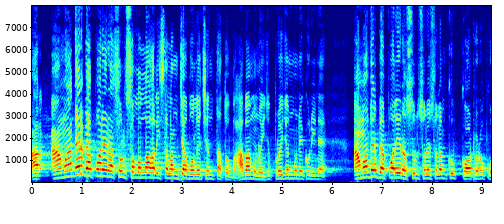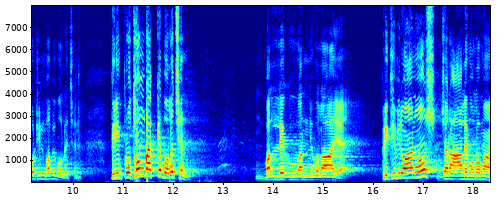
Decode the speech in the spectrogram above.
আর আমাদের ব্যাপারে রাসুল সাল্লাম যা বলেছেন তা তো ভাবা মনে হয় যে প্রয়োজন মনে করি না। আমাদের ব্যাপারে রসুল সাল্লাম খুব কঠোর ও কঠিনভাবে বলেছেন। তিনি প্রথম বাক্যে বলেছেন, বাল্লেগু পৃথিবীর মানুষ, যারা আলেম ওলমা,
